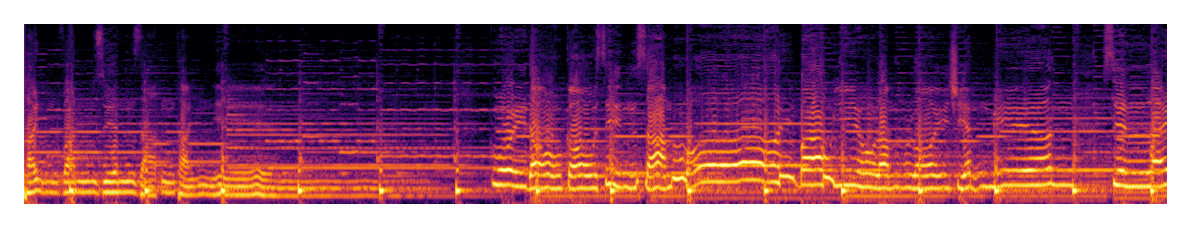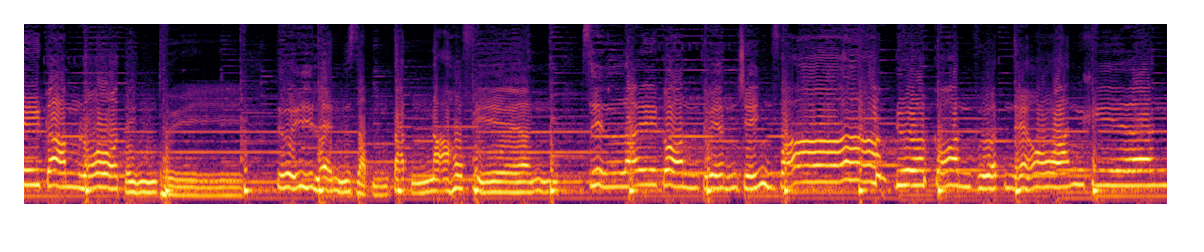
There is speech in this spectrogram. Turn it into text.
thanh văn duyên giác thành hiền. Cúi đầu cầu xin sám hối, bao nhiêu lầm lỗi triền miên, xin lấy cam lô tình thủy tươi lên dập tắt não phiền. Xin lấy con thuyền chính pháp đưa con vượt nẻo oán khiên.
